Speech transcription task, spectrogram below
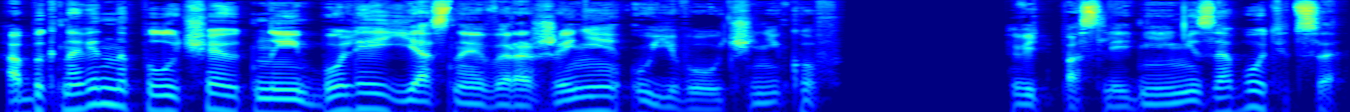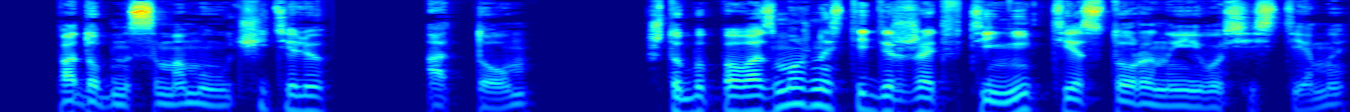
обыкновенно получают наиболее ясное выражение у его учеников. Ведь последние не заботятся, подобно самому учителю, о том, чтобы по возможности держать в тени те стороны его системы,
